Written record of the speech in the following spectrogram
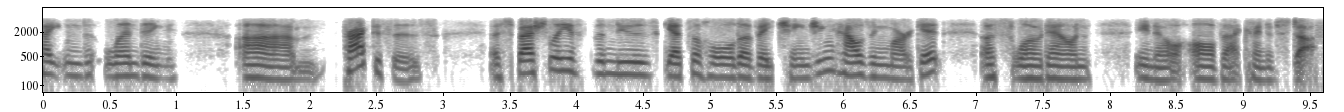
tightened lending um, practices, especially if the news gets a hold of a changing housing market, a slowdown, you know, all of that kind of stuff.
